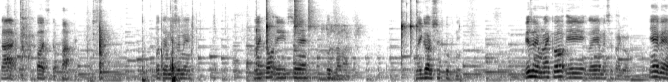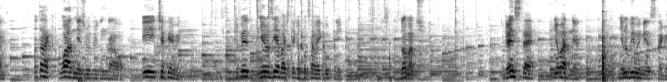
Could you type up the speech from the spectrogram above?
Tak. Chodź do papy. Potem bierzemy mleko i w sumie kurwa ma. Najgorszy w kuchni. Bierzemy mleko i dajemy się tego. Nie wiem. No tak, ładnie, żeby wyglądało. I ciepiemy. Żeby nie rozjebać tego po całej kuchni. Zobacz. Gęste. Nieładnie. Nie lubimy gęstego.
